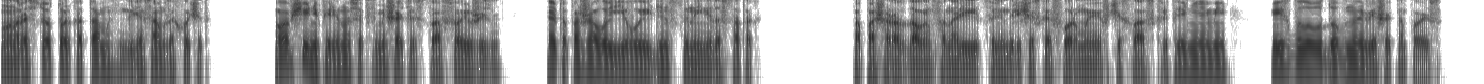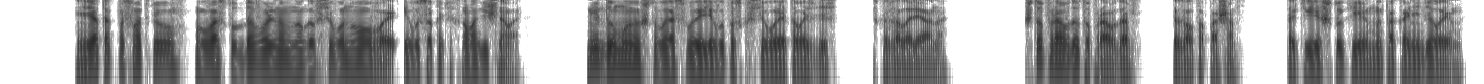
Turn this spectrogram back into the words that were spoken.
Он растет только там, где сам захочет вообще не переносит вмешательства в свою жизнь. Это, пожалуй, его единственный недостаток. Папаша раздал им фонари цилиндрической формы в чехлах с креплениями, их было удобно вешать на пояс. «Я так посмотрю, у вас тут довольно много всего нового и высокотехнологичного. Не думаю, что вы освоили выпуск всего этого здесь», — сказала Лиана. «Что правда, то правда», — сказал папаша. «Такие штуки мы пока не делаем»,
